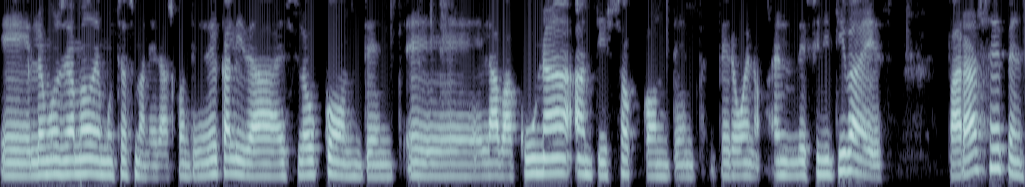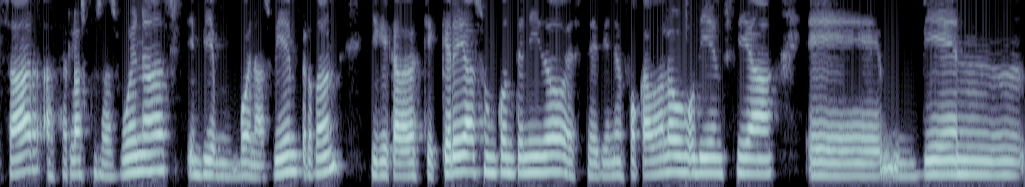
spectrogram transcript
eh, lo hemos llamado de muchas maneras. Contenido de calidad, slow content, eh, la vacuna anti-shock content. Pero bueno, en definitiva es pararse, pensar, hacer las cosas buenas, bien, buenas, bien, perdón, y que cada vez que creas un contenido esté bien enfocado a la audiencia, eh, bien,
